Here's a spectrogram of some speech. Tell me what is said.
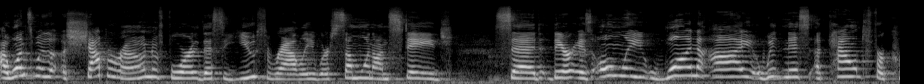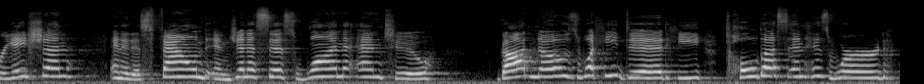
I once was a chaperone for this youth rally where someone on stage said, There is only one eyewitness account for creation, and it is found in Genesis 1 and 2. God knows what He did, He told us in His Word,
